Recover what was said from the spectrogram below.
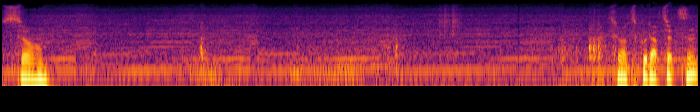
So. So, uns gut absetzen.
